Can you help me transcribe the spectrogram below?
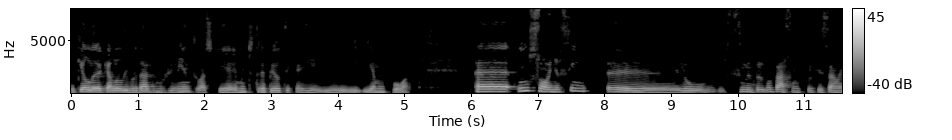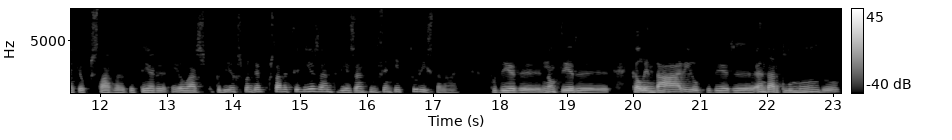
Aquele, aquela liberdade de movimento acho que é muito terapêutica e, e, e é muito boa. Uh, um sonho, sim. Uh, eu, se me perguntassem que profissão é que eu gostava de ter, eu acho que podia responder que gostava de ser viajante, viajante no sentido de turista, não é? Poder eh, não ter eh, calendário, poder eh, andar pelo mundo,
